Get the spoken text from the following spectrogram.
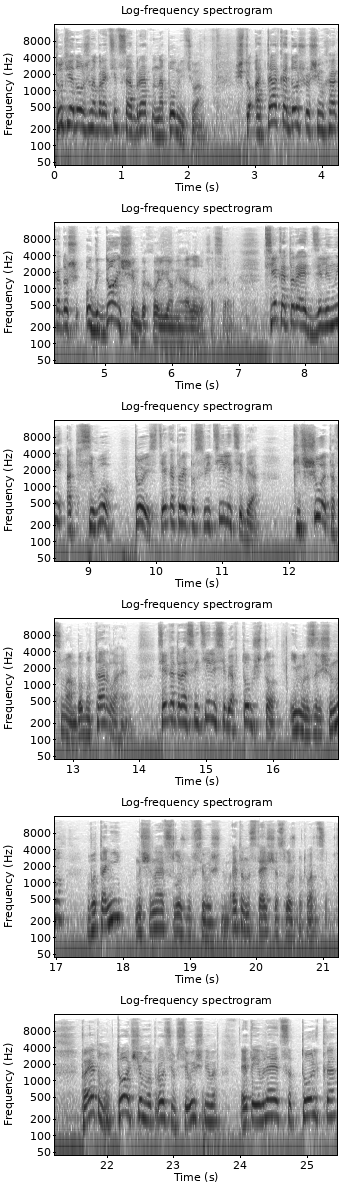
Тут я должен обратиться обратно, напомнить вам, что атака дошу шимха кадош угдойшим бехоль йоми галулу хасела. Те, которые отделены от всего, то есть те, которые посвятили тебя, китшу этот смам, бамутар лагем, те, которые осветили себя в том, что им разрешено, вот они начинают службу Всевышнему. Это настоящая служба Творцу. Поэтому то, о чем мы просим Всевышнего, это является только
